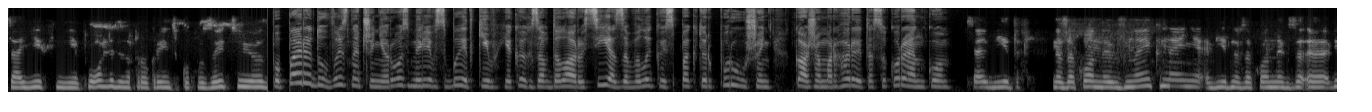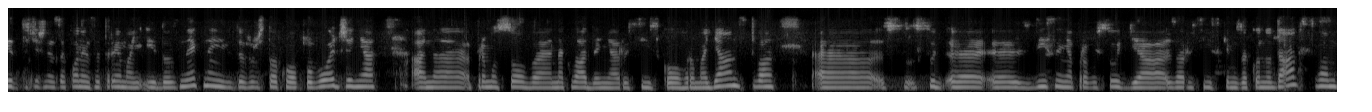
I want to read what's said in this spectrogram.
за їхні погляди за проукраїнську позицію, Попереду визначення розмірів збитків, яких завдала Росія за великий спектр порушень, каже Маргарита Сокоренко. це від незаконних зникнень, від незаконних за- е, від точніше, незаконних затримань і до зникнень, від жорстокого поводження, а на примусове накладення російського громадянства, е, е, здійснення правосуддя за російським законодавством,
